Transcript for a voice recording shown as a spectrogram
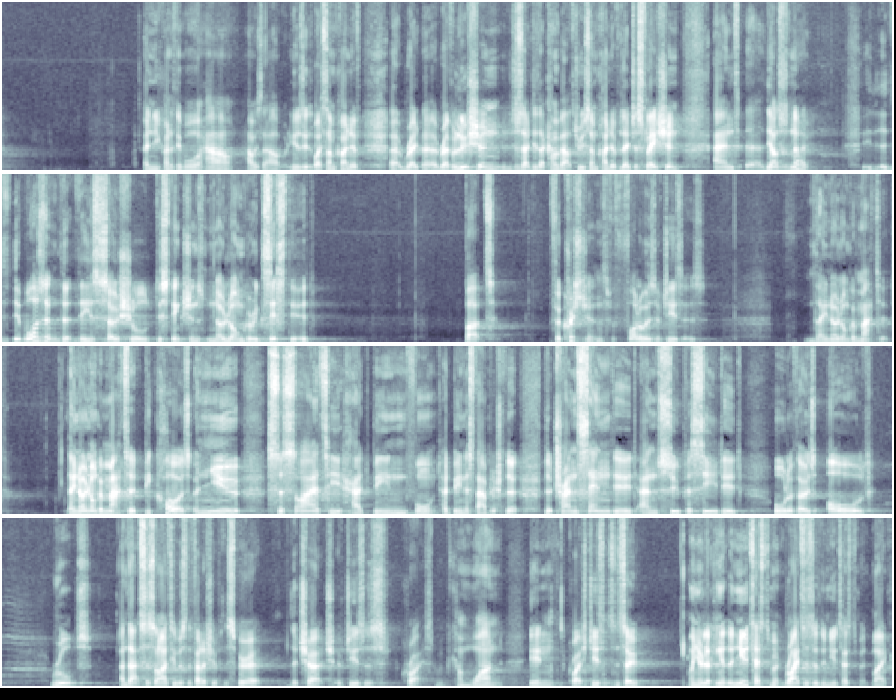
And you kind of think, well, how, how is that outlawed? Is it by some kind of uh, re- uh, revolution? Does that, did that come about through some kind of legislation? And uh, the answer is no. It wasn't that these social distinctions no longer existed, but for Christians, for followers of Jesus, they no longer mattered. They no longer mattered because a new society had been formed, had been established, that, that transcended and superseded all of those old rules. And that society was the fellowship of the Spirit, the church of Jesus Christ. We become one in Christ Jesus. And so when you're looking at the New Testament, writers of the New Testament, like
